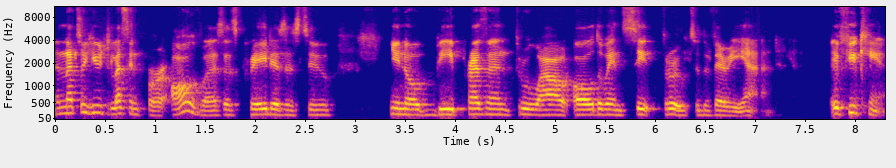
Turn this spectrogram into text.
and that's a huge lesson for all of us as creators is to you know be present throughout all the way and see it through to the very end if you can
